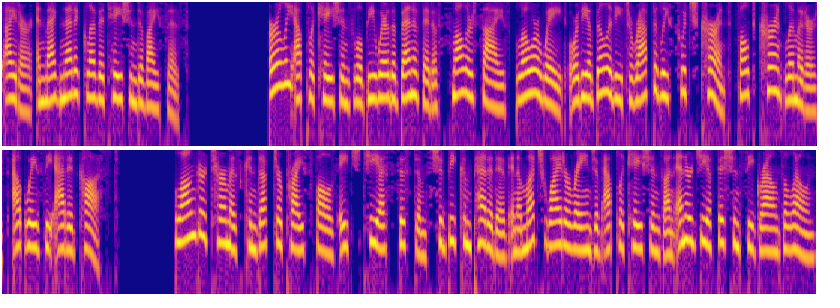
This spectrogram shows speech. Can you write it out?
and magnetic levitation devices. Early applications will be where the benefit of smaller size, lower weight or the ability to rapidly switch current fault current limiters outweighs the added cost. Longer term as conductor price falls HTS systems should be competitive in a much wider range of applications on energy efficiency grounds alone.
